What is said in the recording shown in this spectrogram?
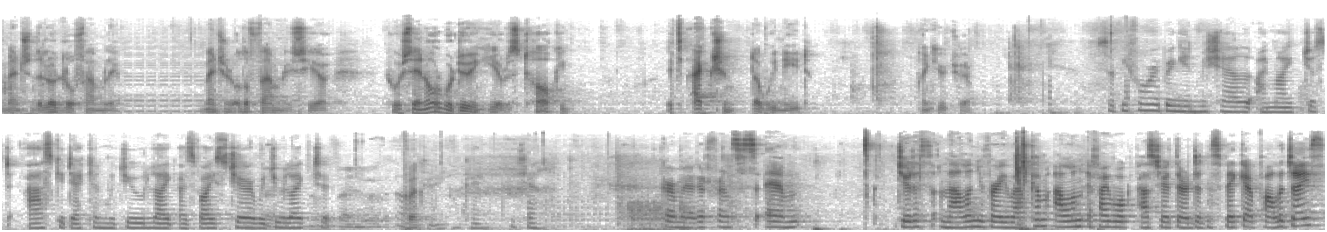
I mentioned the Ludlow family, I mentioned other families here, who are saying all we're doing here is talking. It's action that we need. Thank you, Chair. So before I bring in Michelle, I might just ask you, Declan, would you like, as Vice Chair, would you like to? Fine. Okay, okay. Michelle. Garmagad Frances. Um, Judith and Alan, you're very welcome. Alan, if I walked past you out there and didn't speak, I apologise.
